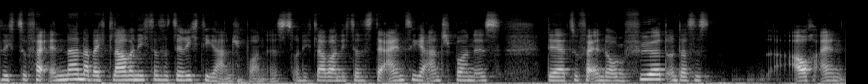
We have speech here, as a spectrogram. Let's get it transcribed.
sich zu verändern, aber ich glaube nicht, dass es der richtige Ansporn ist. Und ich glaube auch nicht, dass es der einzige Ansporn ist, der zu Veränderungen führt und dass es auch ein,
